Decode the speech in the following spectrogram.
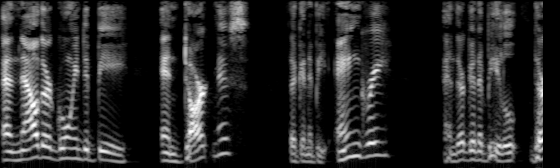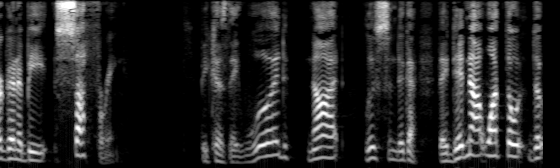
and now they're going to be in darkness, they're going to be angry, and they're going to be they're going to be suffering because they would not listen to God. They did not want the, the,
